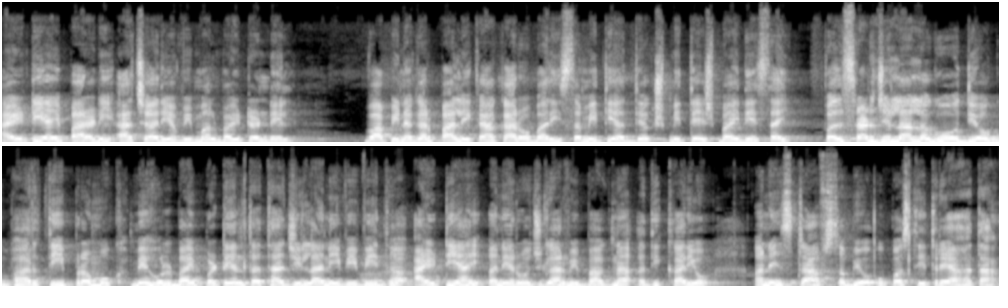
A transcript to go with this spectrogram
આઈટીઆઈ પારડી આચાર્ય વિમલભાઈ ટંડેલ, વાપી નગરપાલિકા કારોબારી સમિતિ અધ્યક્ષ મિતેશભાઈ દેસાઈ, વલસાડ જિલ્લા લઘુ ઉદ્યોગ ભારતી પ્રમુખ મેહુલભાઈ પટેલ તથા જિલ્લાની વિવિધ આઈટીઆઈ અને રોજગાર વિભાગના અધિકારીઓ અને સ્ટાફ સભ્યો ઉપસ્થિત રહ્યા હતા.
